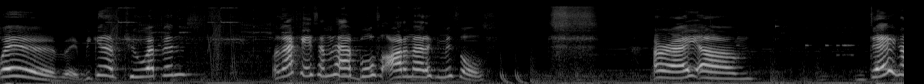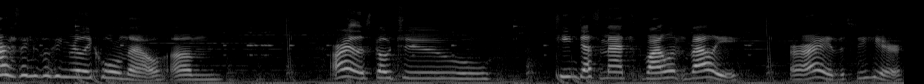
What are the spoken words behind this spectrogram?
Wait, wait, wait, we can have two weapons? Well, in that case, I'm gonna have both automatic missiles. All right, um, dang, our thing's looking really cool now. Um, Alright, let's go to Team Deathmatch Violent Valley. Alright, let's see here.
